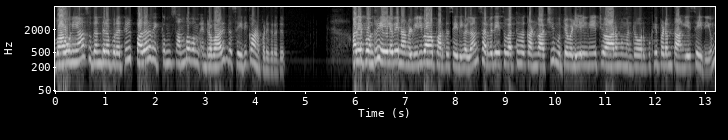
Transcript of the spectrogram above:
வவுனியா சுதந்திரபுரத்தில் பதற வைக்கும் சம்பவம் என்றவாறு இந்த செய்தி காணப்படுகிறது. அதே போன்று ஏலவே நாங்கள் விரிவாக பார்த்த செய்திகள் தான் சர்வதேச வர்த்தக கண்காட்சி முற்றவெளியில் நேற்று ஆரம்பம் என்ற ஒரு புகைப்படம் தாங்கிய செய்தியும்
